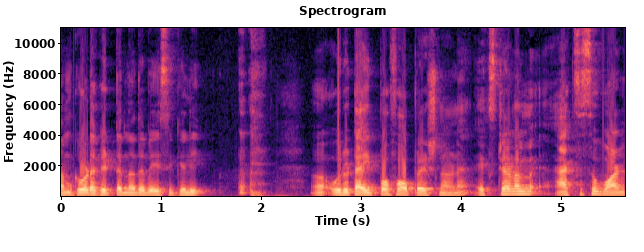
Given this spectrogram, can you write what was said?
നമുക്കിവിടെ കിട്ടുന്നത് ബേസിക്കലി ഒരു ടൈപ്പ് ഓഫ് ഓപ്പറേഷനാണ് എക്സ്റ്റേണൽ ആക്സസ് വൺ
